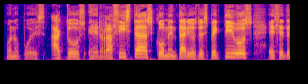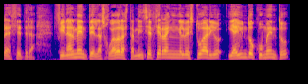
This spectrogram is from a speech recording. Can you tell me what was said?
bueno, pues actos eh, racistas, comentarios despectivos, etcétera, etcétera. Finalmente, las jugadoras también se cierran en el vestuario y hay un documento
